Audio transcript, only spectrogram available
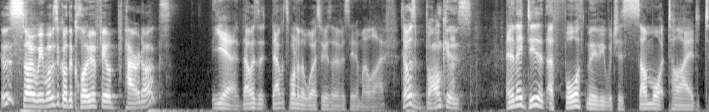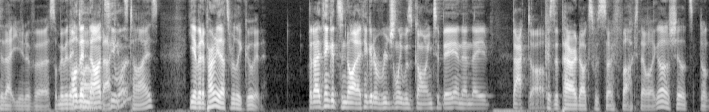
it was so weird. What was it called? The Cloverfield Paradox. Yeah, that was a, that was one of the worst movies I've ever seen in my life. That was bonkers. And then they did a fourth movie, which is somewhat tied to that universe, or maybe they Oh, the Nazi back one? its ties. Yeah, but apparently that's really good But I think it's not. I think it originally was going to be, and then they backed off. because the paradox was so fucked. They were like, "Oh shit, let's not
